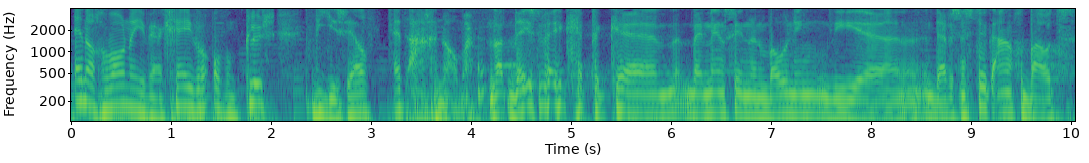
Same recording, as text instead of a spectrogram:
En dan gewoon naar je werkgever of een klus die je zelf hebt aangenomen. Deze week heb ik uh, bij mensen in een woning, die, uh, daar is een stuk aangebouwd.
